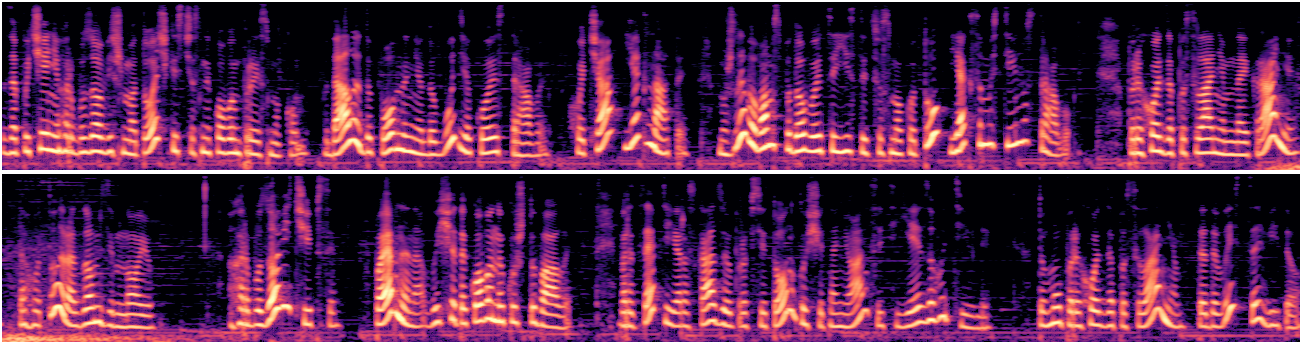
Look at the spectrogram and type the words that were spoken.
Запечені гарбузові шматочки з часниковим присмаком вдали доповнення до будь-якої страви. Хоча, як знати, можливо, вам сподобається їсти цю смакоту як самостійну страву. Переходь за посиланням на екрані та готуй разом зі мною. Гарбузові чіпси. Впевнена, ви ще такого не куштували. В рецепті я розказую про всі тонкощі та нюанси цієї заготівлі. Тому переходь за посиланням та дивись це відео.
